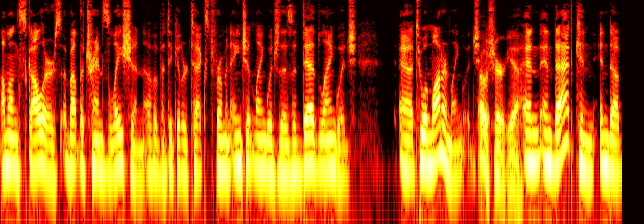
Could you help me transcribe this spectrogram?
among scholars about the translation of a particular text from an ancient language that is a dead language uh, to a modern language. Oh, sure, yeah. And and that can end up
